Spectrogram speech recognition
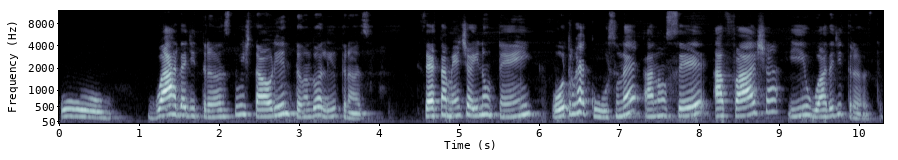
o guarda de trânsito está orientando ali o trânsito. Certamente aí não tem outro recurso, né? A não ser a faixa e o guarda de trânsito.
